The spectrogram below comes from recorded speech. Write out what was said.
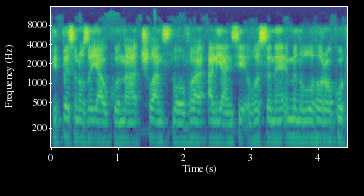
підписану заявку на членство в альянсі восени минулого року.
